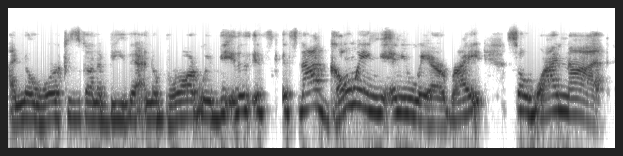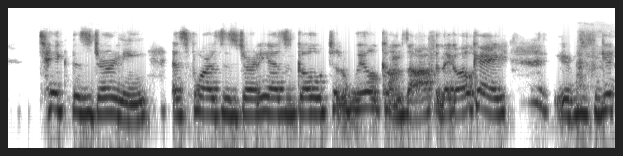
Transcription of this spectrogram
I know work is going to be there. I know broadway be it's it's not going anywhere right? So why not take this journey as far as this journey has to go till the wheel comes off and they go, okay, forget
